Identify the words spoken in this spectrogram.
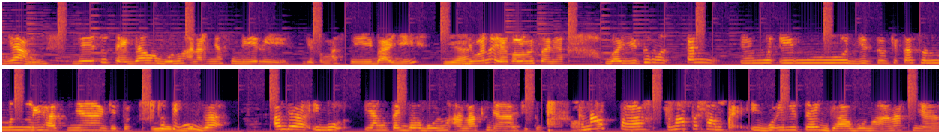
yang hmm. dia itu tega membunuh anaknya sendiri gitu masih bayi yeah. gimana ya kalau misalnya bayi itu kan imut-imut gitu kita seneng lihatnya gitu yeah, tapi yeah. enggak ada ibu yang tega bunuh anaknya gitu. Kenapa? Kenapa sampai ibu ini tega bunuh anaknya?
